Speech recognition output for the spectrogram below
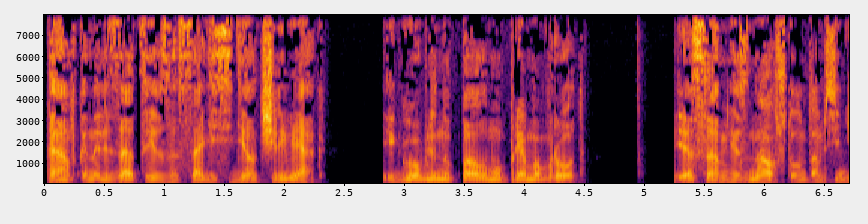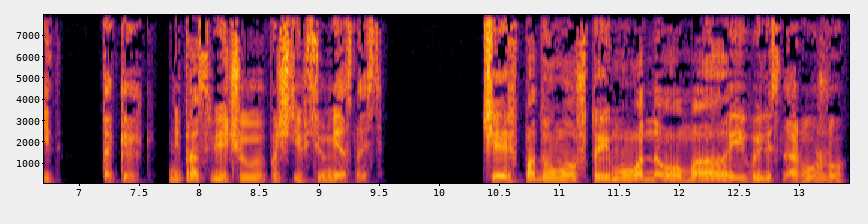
Там в канализации в засаде сидел червяк, и гоблин упал ему прямо в рот. Я сам не знал, что он там сидит, так как не просвечиваю почти всю местность. Червь подумал, что ему одного мало, и вылез наружу.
